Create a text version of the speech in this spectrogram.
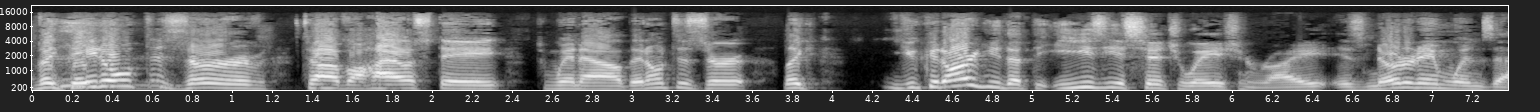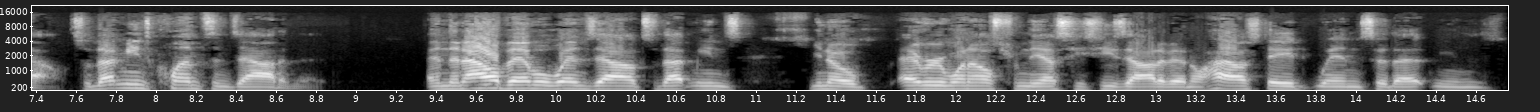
like they don't deserve to have Ohio State to win out. They don't deserve like you could argue that the easiest situation, right, is Notre Dame wins out. So that means Clemson's out of it. And then Alabama wins out. So that means, you know, everyone else from the SEC's out of it. And Ohio State wins. So that means,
